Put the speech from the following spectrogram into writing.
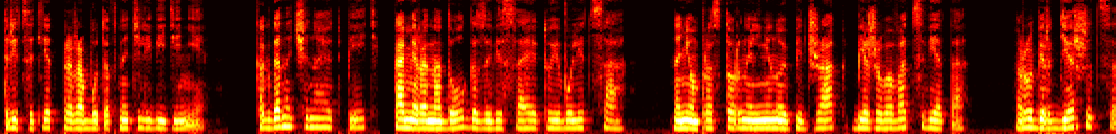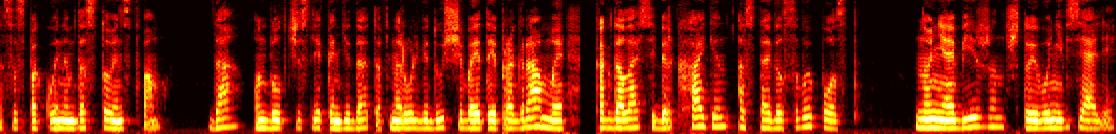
30 лет проработав на телевидении. Когда начинают петь, камера надолго зависает у его лица. На нем просторный льняной пиджак бежевого цвета. Роберт держится со спокойным достоинством. Да, он был в числе кандидатов на роль ведущего этой программы, когда Ласси Бергхаген оставил свой пост. Но не обижен, что его не взяли.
